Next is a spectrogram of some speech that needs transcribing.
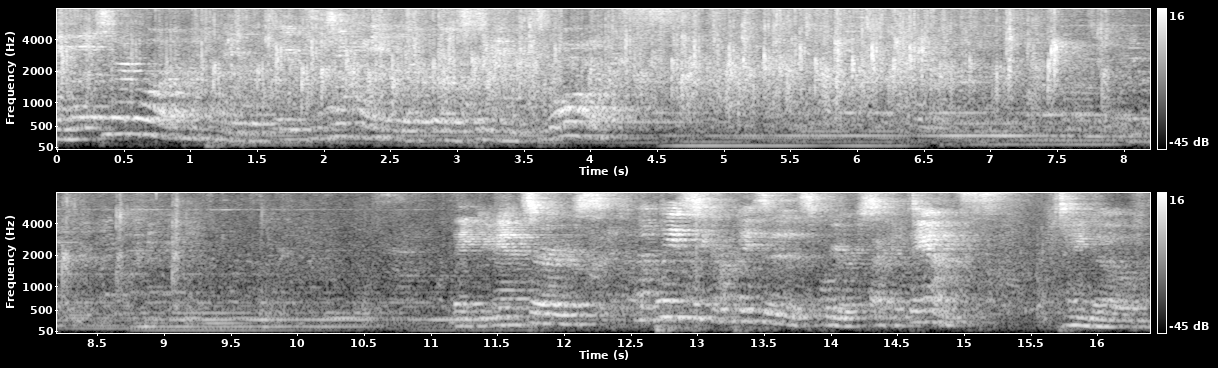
And let's hear it for our their first dance waltz. Thank you, dancers. And please take your places for your second dance. Tango,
